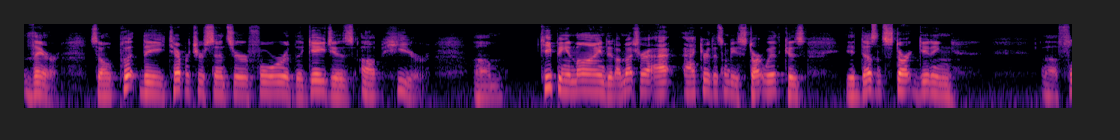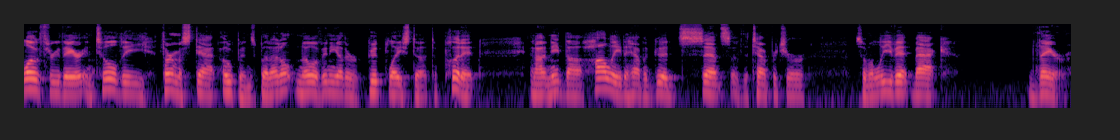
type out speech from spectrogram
there. So put the temperature sensor for the gauges up here. Um, keeping in mind that I'm not sure how accurate this is going to be to start with because it doesn't start getting uh, flow through there until the thermostat opens, but I don't know of any other good place to, to put it. And I need the Holley to have a good sense of the temperature. So I'm to leave it back there.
